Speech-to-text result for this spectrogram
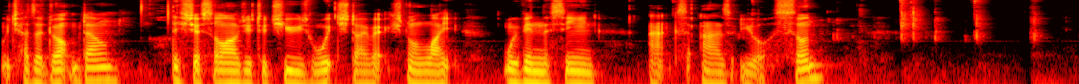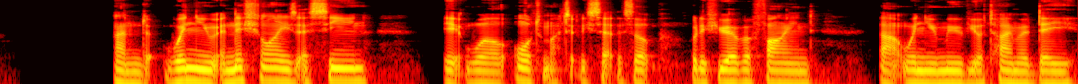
which has a drop down. This just allows you to choose which directional light within the scene acts as your sun and when you initialize a scene it will automatically set this up. But if you ever find that when you move your time of day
